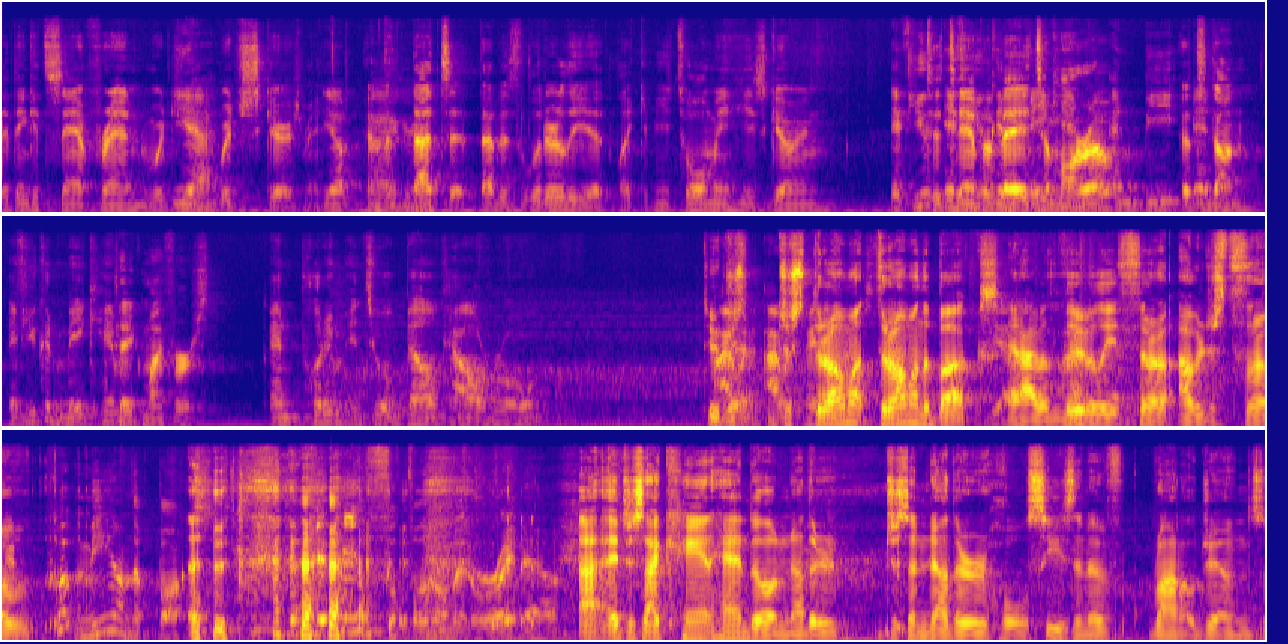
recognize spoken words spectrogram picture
I think it's San Fran, which Yeah. which scares me. Yep, and I th- agree. that's it. That is literally it. Like if you told me he's going, If you To if Tampa you Bay tomorrow, and be, it's and done. If you could make him take my first. and put him into a bell cow role, Dude, just would- just throw him on, throw him on the Bucks, Yeah, and I would I would literally throw. I would just throw. Put me on the Bucks. Get me a football helmet right now. I I just I can't handle another just another whole season of Ronald Jones.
